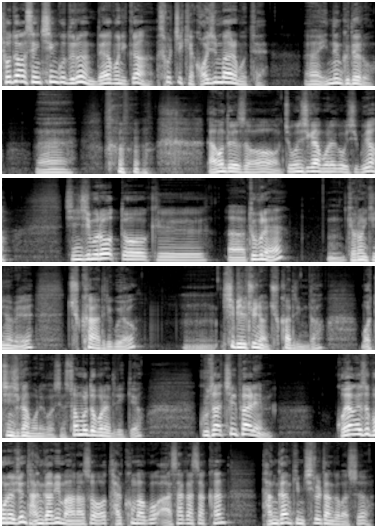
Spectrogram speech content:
초등학생 친구들은 내가 보니까 솔직해. 거짓말을 못 해. 네, 있는 그대로. 네. 강원도에서 좋은 시간 보내고 오시고요. 진심으로 또 그, 아, 두 분의 음, 결혼 기념일 축하드리고요. 음, 11주년 축하드립니다. 멋진 시간 보내고 오세요. 선물도 보내드릴게요. 9478님, 고향에서 보내준 단감이 많아서 달콤하고 아삭아삭한 단감 김치를 담가봤어요.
